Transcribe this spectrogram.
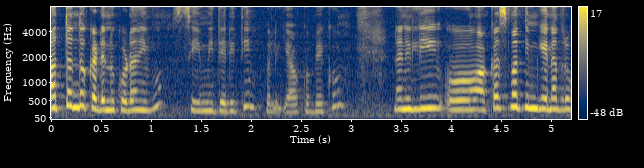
ಮತ್ತೊಂದು ಕಡೆನೂ ಕೂಡ ನೀವು ಸೇಮ್ ಇದೇ ರೀತಿ ಹೊಲಿಗೆ ಹಾಕೋಬೇಕು. ನಾನಿಲ್ಲಿ ಅಕಸ್ಮಾತ್ ನಿಮ್ಗೆ ಏನಾದರೂ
